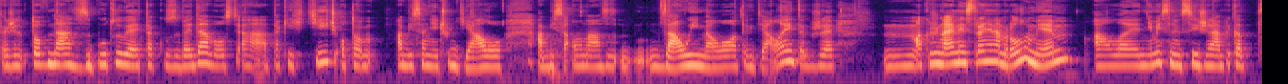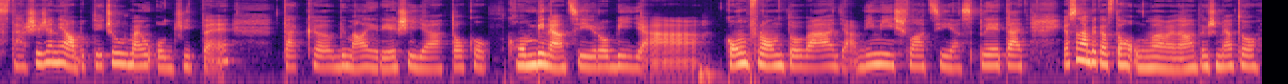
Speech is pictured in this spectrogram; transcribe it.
Takže to v nás zbudzuje takú zvedavosť a takých tíč o tom, aby sa niečo dialo, aby sa o nás zaujímalo a tak ďalej. Takže um, akože na jednej strane nám rozumiem, ale nemyslím si, že napríklad staršie ženy alebo tie, čo už majú odžité, tak eh, by mali riešiť a toľko kombinácií robiť a konfrontovať a vymýšľať si a splietať. Ja som napríklad z toho unavená, takže mňa to,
